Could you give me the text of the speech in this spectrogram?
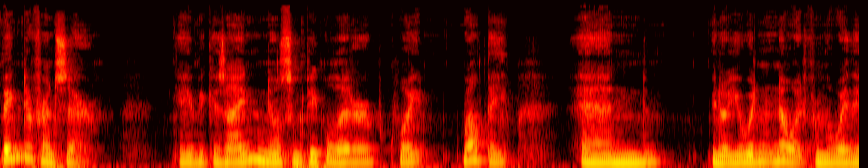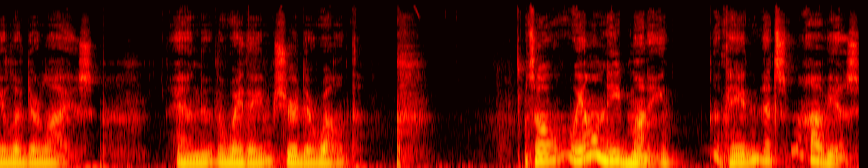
big difference there. Because I know some people that are quite wealthy and you know, you wouldn't know it from the way they lived their lives and the way they shared their wealth. So we all need money. Okay, that's obvious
